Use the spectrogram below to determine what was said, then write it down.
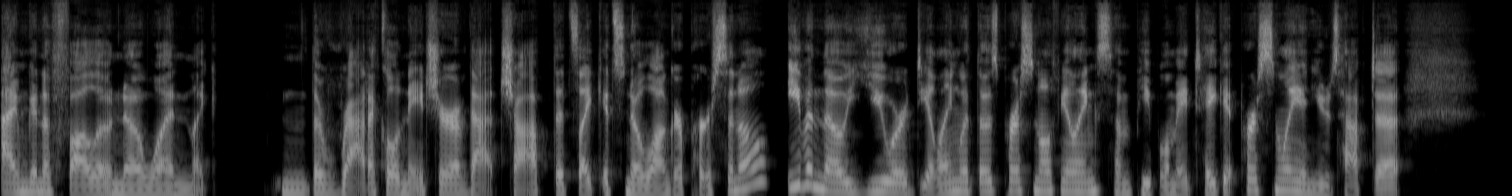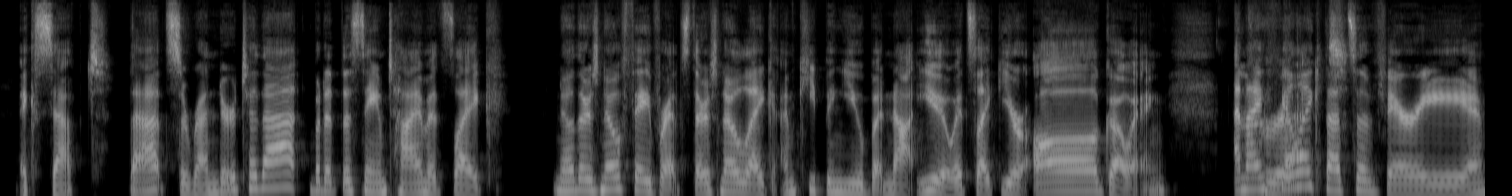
I'm going to follow no one, like the radical nature of that chop that's like, it's no longer personal. Even though you are dealing with those personal feelings, some people may take it personally and you just have to accept that, surrender to that. But at the same time, it's like, no, there's no favorites. There's no like, I'm keeping you, but not you. It's like, you're all going. And Correct. I feel like that's a very, I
